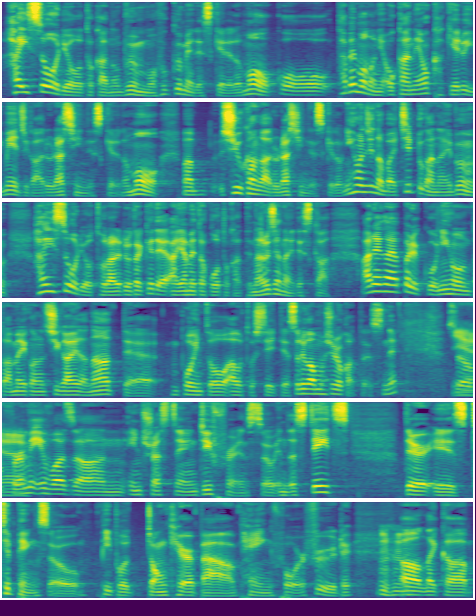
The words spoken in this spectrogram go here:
配送料とかの分も含めですけれども、こう、食べ物にお金をかけるイメージがあるらしいんですけれども、まあ、習慣があるらしいんですけど、日本人の場合チップがない分、配送料取られるだけで、あ、やめとこうとかってなるじゃないですか。あれがやっぱりこう、日本とアメリカの違いだなって、ポイントをアウトしていて、それが面白かったですね。So for me, it was an interesting difference. So in the States, there is tipping, so people don't care about paying for food, mm-hmm. uh, like a,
